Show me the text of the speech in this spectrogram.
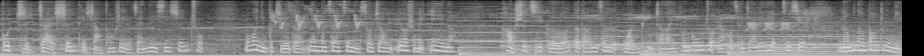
不止在身体上，同时也在内心深处。如果你不觉得，那么在这里受教育又有什么意义呢？考试及格，得到一张文凭，找到一份工作，然后成家立业，这些能不能帮助你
